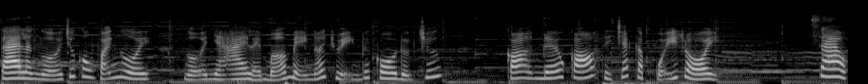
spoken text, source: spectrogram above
Ta là ngựa chứ không phải người. Ngựa nhà ai lại mở miệng nói chuyện với cô được chứ? Có, nếu có thì chắc gặp quỷ rồi. Sao?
